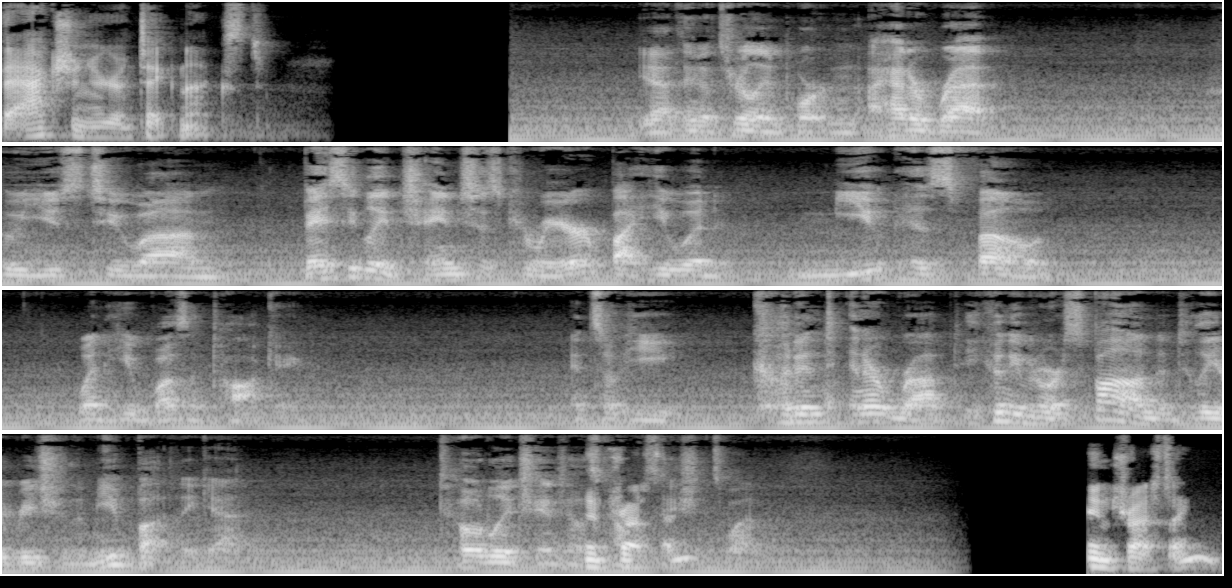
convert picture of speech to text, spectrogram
the action you're going to take next. Yeah, I think that's really important. I had a rep who used to um, basically change his career by he would mute his phone when he wasn't talking. And so he couldn't interrupt, he couldn't even respond until he reached the mute button again. Totally changed how his conversations went. Interesting.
